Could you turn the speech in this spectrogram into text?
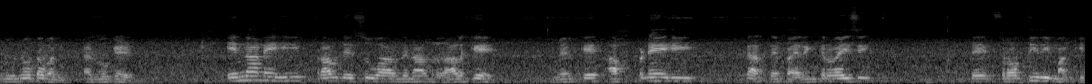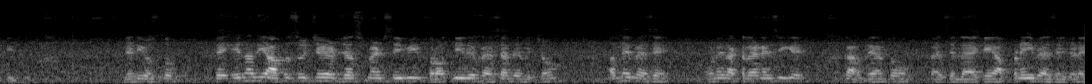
ਬਰੂਨੋ ਧਵਨ ਐਡਵੋਕੇਟ ਇਹਨਾਂ ਨੇ ਹੀ ਪ੍ਰਭ ਦੇਸੂਵਾਲ ਦੇ ਨਾਲ ਰਲ ਕੇ ਮਿਲ ਕੇ ਆਪਣੇ ਹੀ ਘਰ ਤੇ ਫਾਇਰਿੰਗ ਕਰਵਾਈ ਸੀ ਤੇ ਫਰੌਤੀ ਦੀ ਮੰਗ ਕੀਤੀ ਸੀ। ਜਿਹੜੀ ਉਸ ਤੋਂ, ਤੇ ਇਹਨਾਂ ਦੀ ਆਪਸ ਵਿੱਚ ਐਡਜਸਟਮੈਂਟ ਸੀ ਵੀ ਫਰੌਤੀ ਦੇ ਪੈਸਿਆਂ ਦੇ ਵਿੱਚੋਂ ਅੱਧੇ ਪੈਸੇ ਉਹਨੇ ਰੱਖ ਲੈਣੇ ਸੀਗੇ ਘਰਦਿਆਂ ਤੋਂ ਪੈਸੇ ਲੈ ਕੇ, ਆਪਣੇ ਹੀ ਪੈਸੇ ਜਿਹੜੇ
